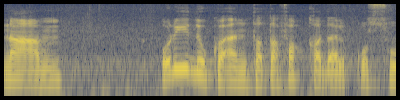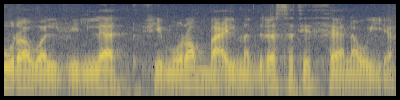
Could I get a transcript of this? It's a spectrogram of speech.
نعم. أريدك أن تتفقد القصور والفيلات في مربع المدرسة الثانوية.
